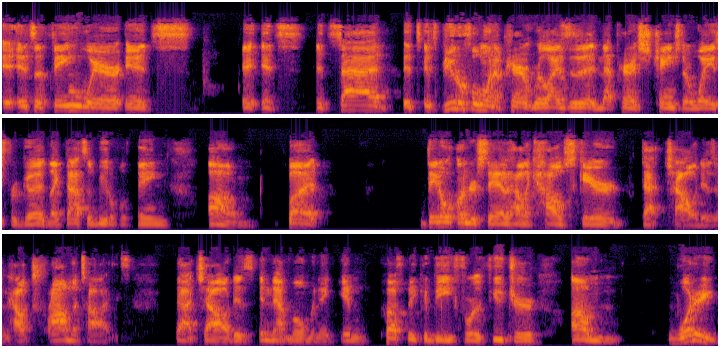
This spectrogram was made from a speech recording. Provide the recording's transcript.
it, it's a thing where it's it, it's it's sad. It's it's beautiful when a parent realizes it and that parents change their ways for good. Like that's a beautiful thing. Um, but they don't understand how like how scared that child is and how traumatized that child is in that moment and, and possibly could be for the future. Um, what are you,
